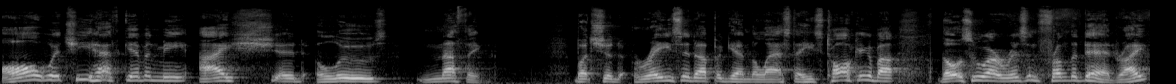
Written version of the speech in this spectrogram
All which he hath given me, I should lose nothing, but should raise it up again the last day. He's talking about those who are risen from the dead, right?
